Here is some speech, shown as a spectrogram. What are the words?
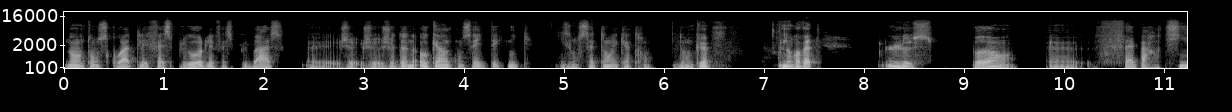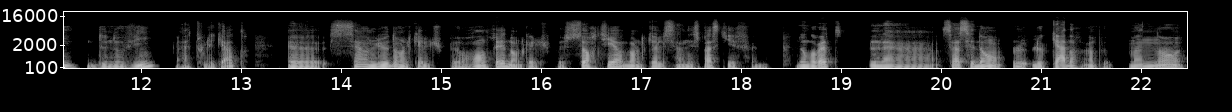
non, ton squat, les fesses plus hautes, les fesses plus basses. Euh, je, je, donne aucun conseil technique. Ils ont 7 ans et 4 ans. Donc, euh, donc en fait, le sport fait partie de nos vies, à tous les quatre. c'est un lieu dans lequel tu peux rentrer, dans lequel tu peux sortir, dans lequel c'est un espace qui est fun. Donc en fait, ça, c'est dans le, cadre un peu. Maintenant,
